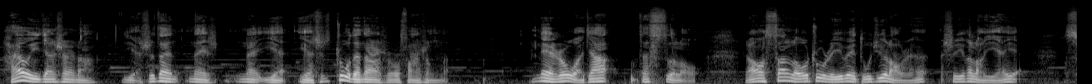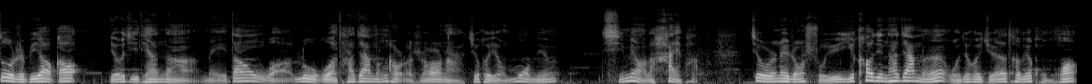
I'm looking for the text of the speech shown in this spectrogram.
还有一件事呢。也是在那那也也是住在那儿时候发生的。那时候我家在四楼，然后三楼住着一位独居老人，是一个老爷爷，素质比较高。有几天呢，每当我路过他家门口的时候呢，就会有莫名其妙的害怕，就是那种属于一靠近他家门，我就会觉得特别恐慌。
